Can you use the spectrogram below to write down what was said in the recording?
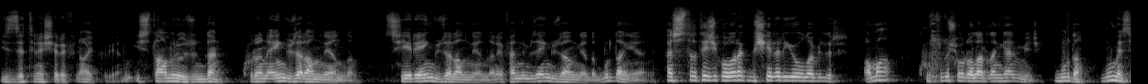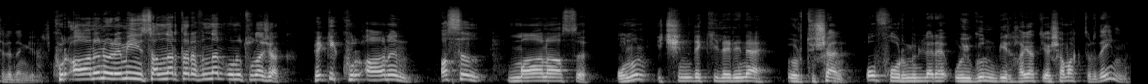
İzzetine, şerefine aykırı yani. İslam'ın özünden, Kur'an'ı en güzel anlayandan, Siyer'i en güzel anlayandan, Efendimiz'i en güzel anlayandan buradan yani. Ha stratejik olarak bir şeyler iyi olabilir ama kurtuluş oralardan gelmeyecek. Buradan, bu meseleden gelecek. Kur'an'ın önemi insanlar tarafından unutulacak. Peki Kur'an'ın asıl manası onun içindekilerine örtüşen, o formüllere uygun bir hayat yaşamaktır değil mi?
